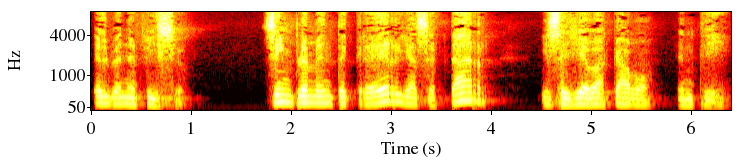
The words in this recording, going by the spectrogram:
el beneficio. Simplemente creer y aceptar y se lleva a cabo en ti.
